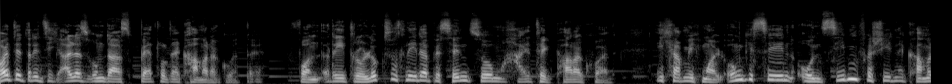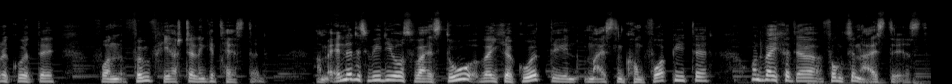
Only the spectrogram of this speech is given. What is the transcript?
Heute dreht sich alles um das Battle der Kameragurte. Von Retro-Luxusleder bis hin zum Hightech Paracord. Ich habe mich mal umgesehen und sieben verschiedene Kameragurte von fünf Herstellern getestet. Am Ende des Videos weißt du, welcher Gurt den meisten Komfort bietet und welcher der funktionalste ist.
